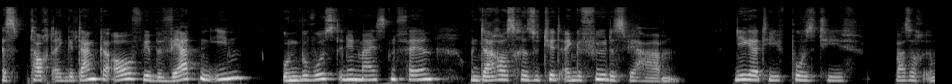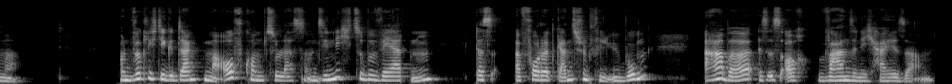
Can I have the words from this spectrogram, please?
es taucht ein Gedanke auf, wir bewerten ihn, unbewusst in den meisten Fällen, und daraus resultiert ein Gefühl, das wir haben. Negativ, positiv, was auch immer. Und wirklich die Gedanken mal aufkommen zu lassen und sie nicht zu bewerten, das erfordert ganz schön viel Übung, aber es ist auch wahnsinnig heilsam.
